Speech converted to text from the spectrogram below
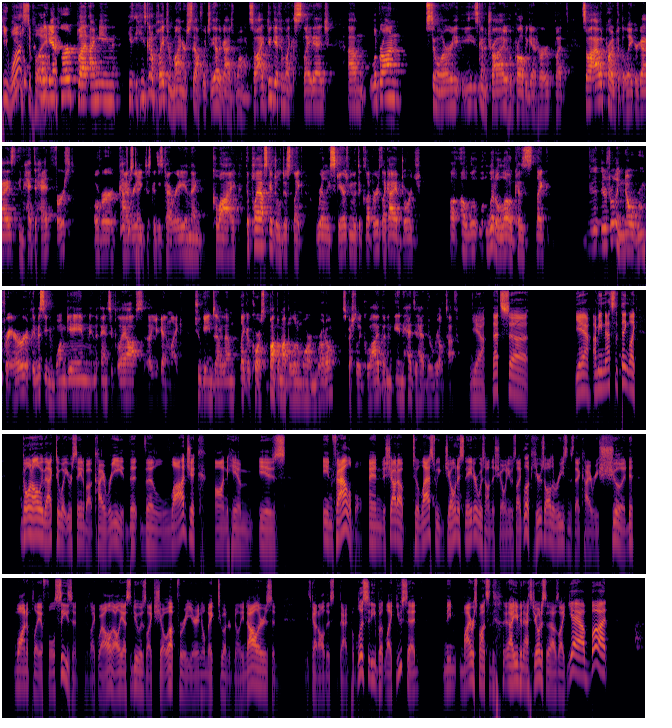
he wants to play. Get hurt, but I mean, he, he's going to play through minor stuff, which the other guys won't. So I do give him like a slight edge. Um, LeBron, similar. He, he's going to try. He'll probably get hurt, but so I would probably put the Laker guys in head to head first over Kyrie just because he's Kyrie, and then Kawhi. The playoff schedule just like really scares me with the Clippers. Like I have George a, a little low because like th- there's really no room for error. If they miss even one game in the fantasy playoffs, uh, you're getting like two games out of them. Like of course, bump them up a little more in Roto, especially Kawhi, but in head to head, they're real tough. Yeah, that's uh, yeah. I mean, that's the thing. Like going all the way back to what you were saying about Kyrie, the the logic on him is infallible. And a shout out to last week, Jonas Nader was on the show and he was like, Look, here's all the reasons that Kyrie should want to play a full season. He's like, Well, all he has to do is like show up for a year and he'll make $200 million. And he's got all this bad publicity. But like you said, I mean, my response, to I even asked Jonas, and I was like, Yeah, but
